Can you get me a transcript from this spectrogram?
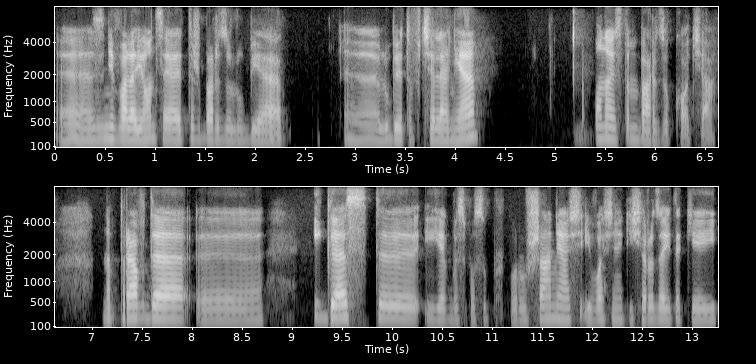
e, zniewalająca. Ja też bardzo lubię, e, lubię to wcielenie. Ona jest tam bardzo kocia. Naprawdę e, i gesty, i jakby sposób poruszania się, i właśnie jakiś rodzaj takiej,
